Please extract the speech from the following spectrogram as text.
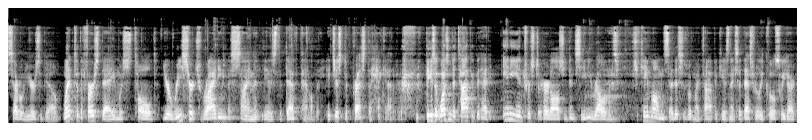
several years ago, went to the first day and was told, Your research writing assignment is the death penalty. It just depressed the heck out of her because it wasn't a topic that had any interest to her at all. She didn't see any relevance. She came home and said, This is what my topic is. And I said, That's really cool, sweetheart.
